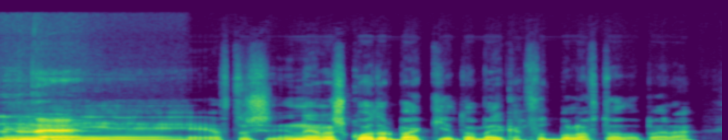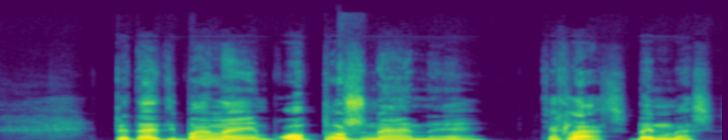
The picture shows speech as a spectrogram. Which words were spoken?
Ναι. Ε, αυτός είναι ένας quarterback για το American Football αυτό εδώ πέρα. Πετάει την μπάλα ε, όπως να είναι και χλάς, μπαίνει μέσα.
